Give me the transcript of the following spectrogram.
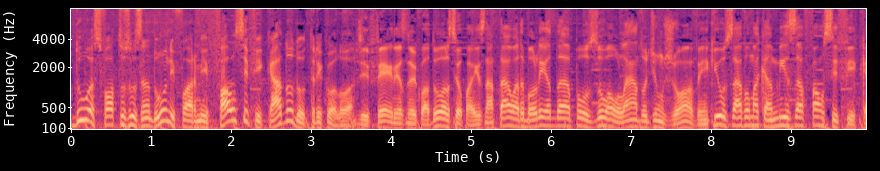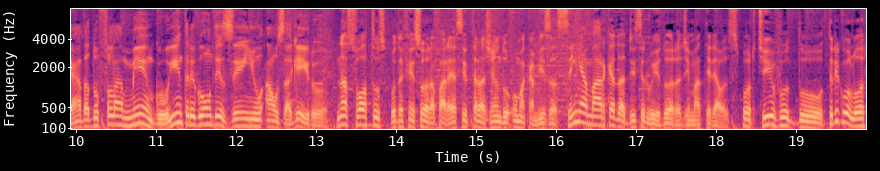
duas fotos usando o uniforme falsificado do tricolor. De férias no Equador, seu país natal, Arboleda pousou ao lado de um jovem que usava uma camisa falsificada do Flamengo e entregou um desenho ao zagueiro. Nas fotos, o defensor aparece trajando uma camisa sem a marca da distribuidora de materiais esportivo do tricolor,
